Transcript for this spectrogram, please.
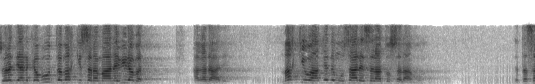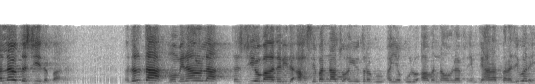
سورۃ عنکبوت د مخ کې سره مانوي ربط هغه ده مخ کې واقع د موسی علیه السلام د تسلی او تسجید لپاره. دلتا مؤمنان الله تسجیه او بادری د احسب الناس ان يتركوا ان يقولوا آمنا وهم امتحانات پر راځي ګوره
